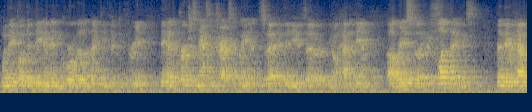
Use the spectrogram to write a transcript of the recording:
When they put the dam in Coralville in 1953, they had to purchase massive tracts of land so that if they needed to, you know, have the dam uh, raised so they could flood things, then they would have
